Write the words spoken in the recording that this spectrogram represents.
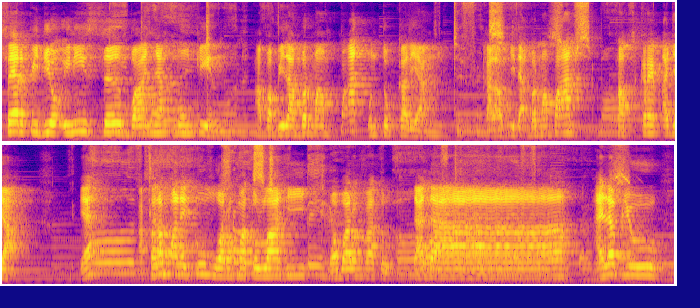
Share video ini sebanyak mungkin apabila bermanfaat untuk kalian. Kalau tidak bermanfaat, subscribe aja. Ya. Assalamualaikum warahmatullahi wabarakatuh. Dadah. I love you.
